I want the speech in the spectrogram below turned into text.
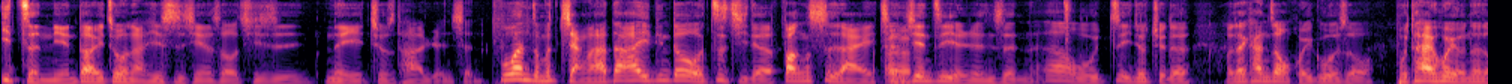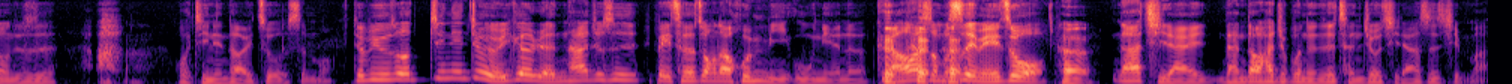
一整年到底做哪些事情的时候，其实那也就是他的人生。不管怎么讲啊，大家一定都有自己的方式来呈现自己的人生。那我自己就觉得，我在看这种回顾的时候，不太会有那种就是啊。我今年到底做了什么？就比如说，今天就有一个人，他就是被车撞到昏迷五年了，然后什么事也没做。那起来，难道他就不能再成就其他事情吗？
